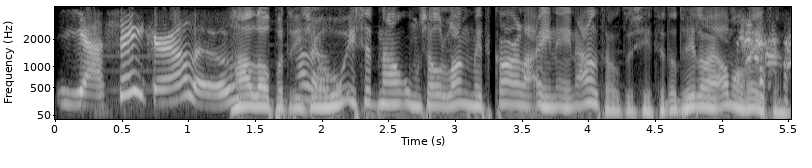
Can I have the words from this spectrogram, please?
Ja, zeker. Hallo. Hallo Patricia, hoe is het nou om zo lang met Carla in één auto te zitten? Dat willen wij allemaal weten.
